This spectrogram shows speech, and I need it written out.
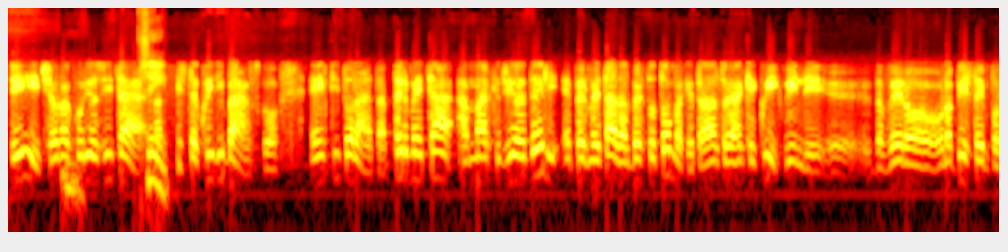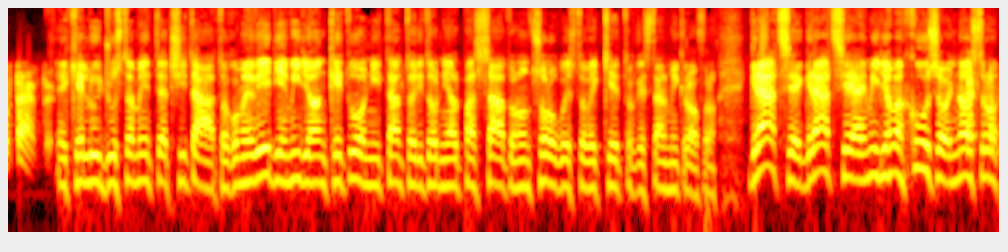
Sì, c'è una curiosità. Sì. La pista qui di Basco è intitolata per metà a Marc Girardelli e per metà ad Alberto Tomba che tra l'altro è anche qui, quindi eh, davvero una pista importante. E che lui giustamente ha citato. Come vedi Emilio anche tu ogni tanto ritorni al passato, non solo questo vecchietto che sta al microfono. Grazie, grazie a Emilio Mancuso, il nostro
